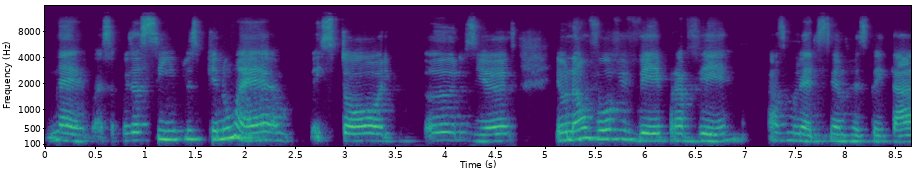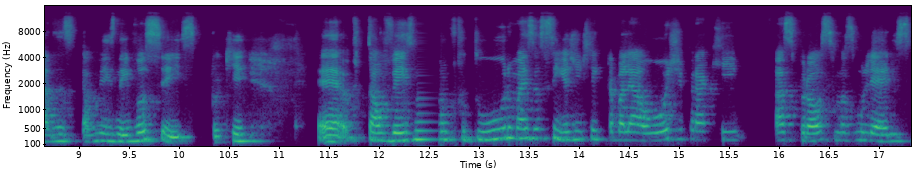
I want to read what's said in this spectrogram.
né, essa coisa simples, porque não é, histórico, anos e anos. Eu não vou viver para ver as mulheres sendo respeitadas, talvez nem vocês, porque é, talvez no futuro, mas assim, a gente tem que trabalhar hoje para que as próximas mulheres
